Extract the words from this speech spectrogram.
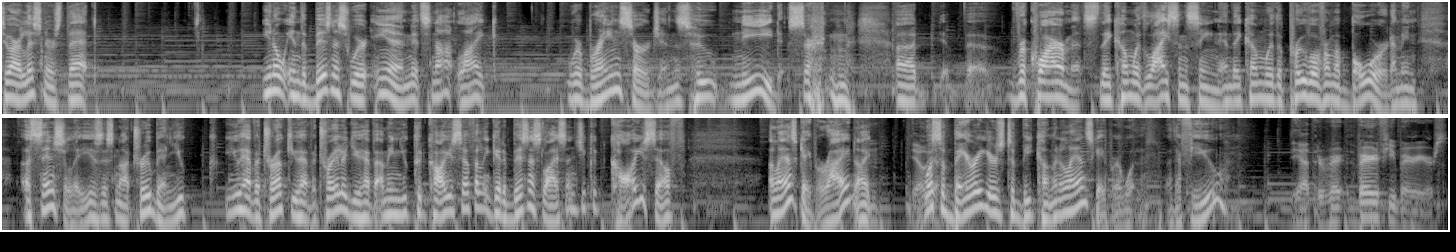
to our listeners that you know in the business we're in, it's not like we're brain surgeons who need certain uh, requirements. They come with licensing and they come with approval from a board. I mean, essentially, is this not true, Ben? You you have a truck, you have a trailer, you have. I mean, you could call yourself and get a business license. You could call yourself a landscaper, right? Like, mm-hmm. yeah, what's yeah. the barriers to becoming a landscaper? What are there few? Yeah, there are very, very few barriers,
